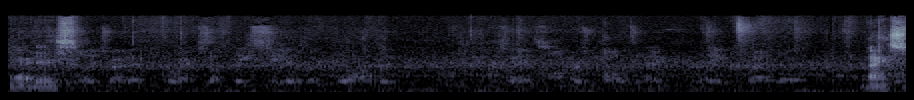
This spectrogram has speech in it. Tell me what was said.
There it is. Nice.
